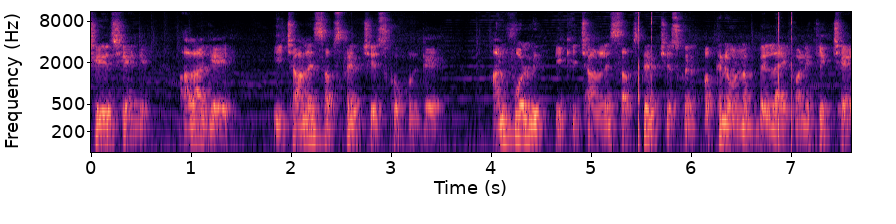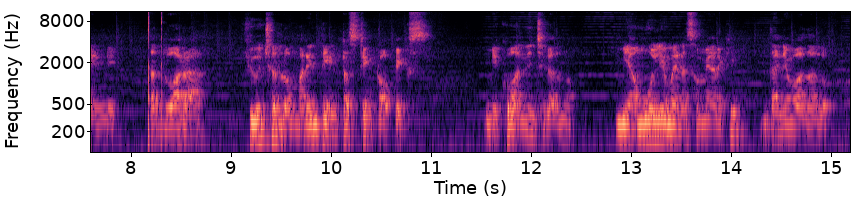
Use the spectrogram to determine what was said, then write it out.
షేర్ చేయండి. అలాగే ఈ ఛానల్ సబ్స్క్రైబ్ చేసుకోకుంటే అన్ఫోల్డ్ విత్ పీకి ఛానల్ని సబ్స్క్రైబ్ చేసుకొని పక్కనే ఉన్న బెల్ ఐకాన్ని క్లిక్ చేయండి. తద్వారా ఫ్యూచర్లో మరింత ఇంట్రెస్టింగ్ టాపిక్స్ మీకు అందించగలను. మీ అమూల్యమైన సమయానికి ధన్యవాదాలు.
